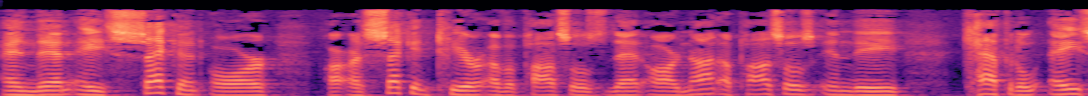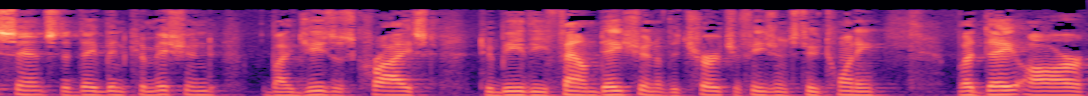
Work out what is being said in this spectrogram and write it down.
and then a second or, or a second tier of apostles that are not apostles in the capital A sense that they've been commissioned by Jesus Christ to be the foundation of the church, Ephesians 2:20, but they are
